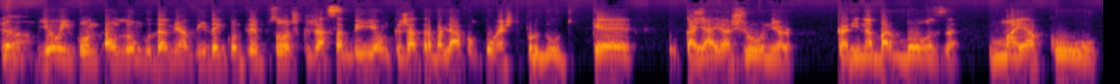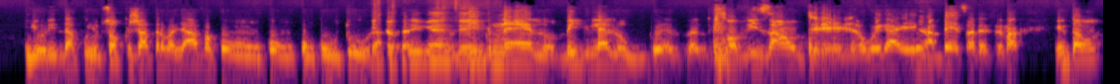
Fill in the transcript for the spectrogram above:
Yeah. E eu, ao longo da minha vida, encontrei pessoas que já sabiam, que já trabalhavam com este produto, que é o Kayaya Júnior, Karina Barbosa, Mayaku, Yuri da Cunha, pessoa que já trabalhava com, com, com cultura. Entretenimento. Big Nelo, Big Nelo, eh, sua visão, cabeça desse mano. Então,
